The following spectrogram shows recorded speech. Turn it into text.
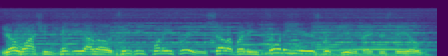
You're watching KERO TV 23, celebrating 40 years with you, Bakersfield.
